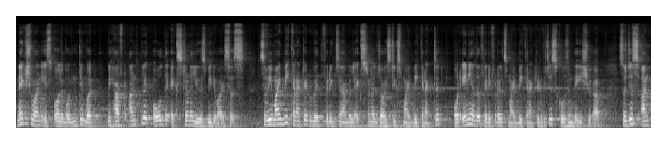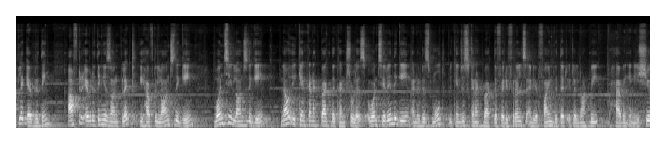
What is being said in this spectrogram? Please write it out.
Next one is all about nothing but we have to unplug all the external USB devices. So we might be connected with, for example, external joysticks might be connected or any other peripherals might be connected which is causing the issue up. So just unplug everything. After everything is unplugged, you have to launch the game. once you launch the game now you can connect back the controllers once you're in the game and it is smooth you can just connect back the peripherals and you're fine with it it will not be having any issue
